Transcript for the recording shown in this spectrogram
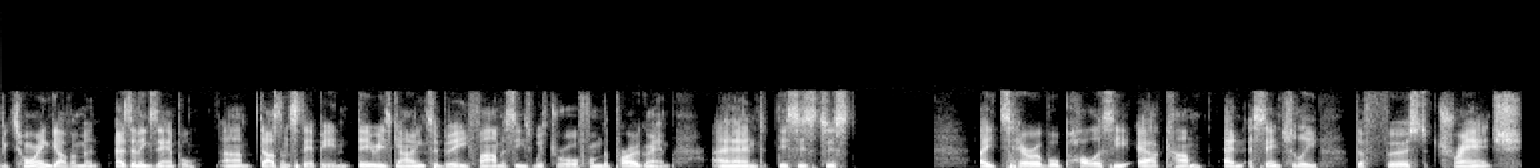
Victorian government, as an example, um, doesn't step in, there is going to be pharmacies withdraw from the program, and this is just a terrible policy outcome and essentially the first tranche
